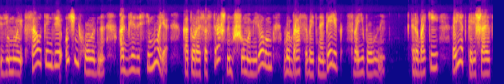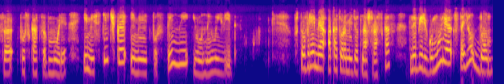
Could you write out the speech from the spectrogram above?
Зимой в Саутенде очень холодно от близости моря, которое со страшным шумом и ревом выбрасывает на берег свои волны. Рыбаки редко решаются пускаться в море, и местечко имеет пустынный и унылый вид. В то время, о котором идет наш рассказ, на берегу моря стоял дом,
